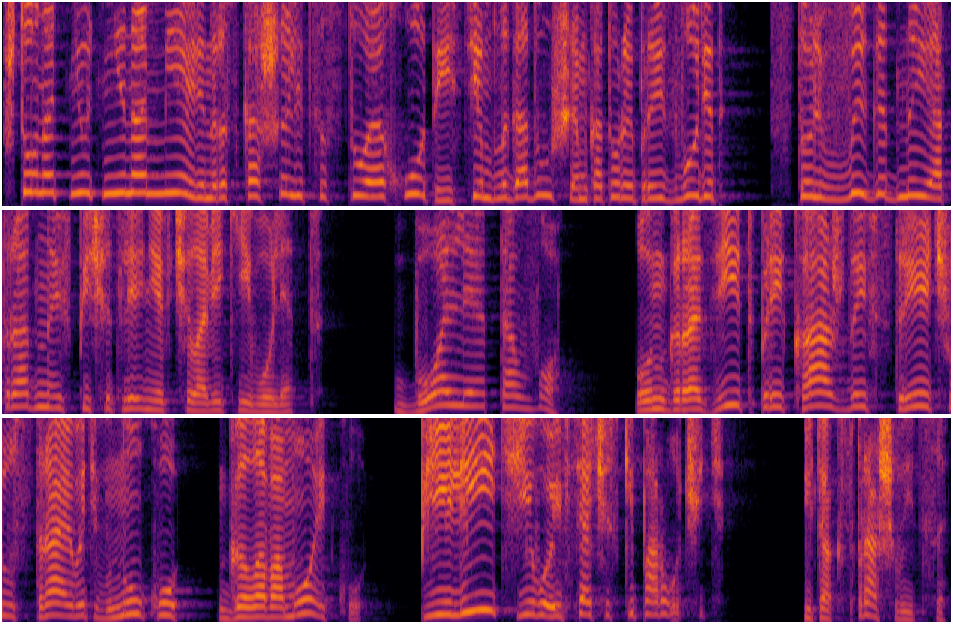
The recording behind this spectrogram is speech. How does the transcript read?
что он отнюдь не намерен раскошелиться с той охотой и с тем благодушием, которое производит столь выгодное и отрадное впечатление в человеке его лет. Более того... Он грозит при каждой встрече устраивать внуку головомойку, пилить его и всячески порочить. И так спрашивается,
